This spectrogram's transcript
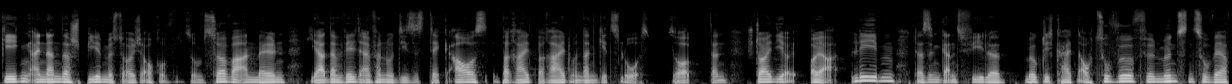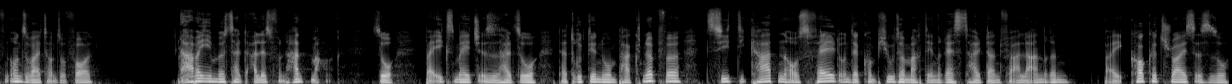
gegeneinander spielt, müsst ihr euch auch auf so einem Server anmelden. Ja, dann wählt einfach nur dieses Deck aus, bereit, bereit und dann geht's los. So, dann steuert ihr euer Leben. Da sind ganz viele Möglichkeiten auch zu würfeln, Münzen zu werfen und so weiter und so fort. Aber ihr müsst halt alles von Hand machen. So, bei X-Mage ist es halt so, da drückt ihr nur ein paar Knöpfe, zieht die Karten aufs Feld und der Computer macht den Rest halt dann für alle anderen bei Cockatrice ist es so,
